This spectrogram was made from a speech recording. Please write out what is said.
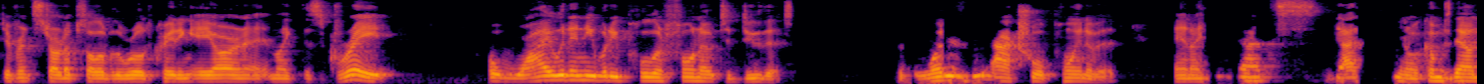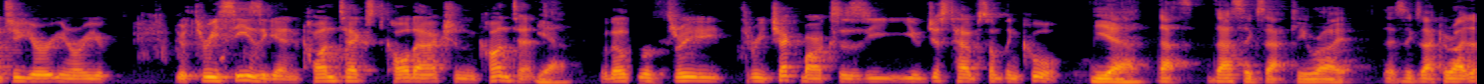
different startups all over the world creating ar and i'm like this is great but why would anybody pull their phone out to do this? What is the actual point of it? And i think that's that you know comes down to your you know your your three c's again context call to action and content. Yeah. Without those three three check boxes you, you just have something cool. Yeah that's that's exactly right that's exactly right.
